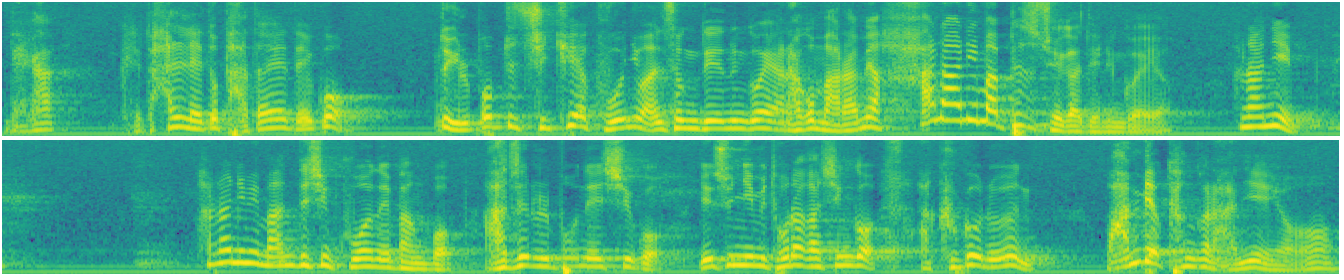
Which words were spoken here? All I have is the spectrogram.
내가 그래도 할례도 받아야 되고 또 율법도 지켜야 구원이 완성되는 거야 라고 말하면 하나님 앞에서 죄가 되는 거예요. 하나님 하나님이 만드신 구원의 방법, 아들을 보내시고 예수님이 돌아가신 거, 아, 그거는 완벽한 건 아니에요.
